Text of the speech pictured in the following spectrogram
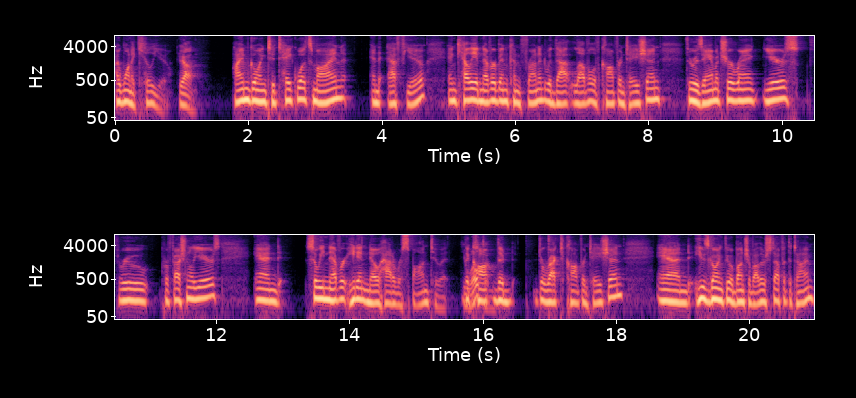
i want to kill you Yeah. I'm going to take what's mine and F you. And Kelly had never been confronted with that level of confrontation through his amateur rank years, through professional years. And so he never, he didn't know how to respond to it. The, con- the direct confrontation. And he was going through a bunch of other stuff at the time.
